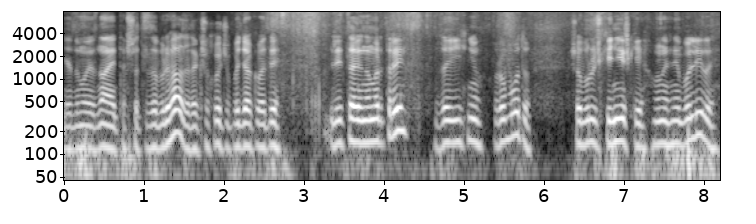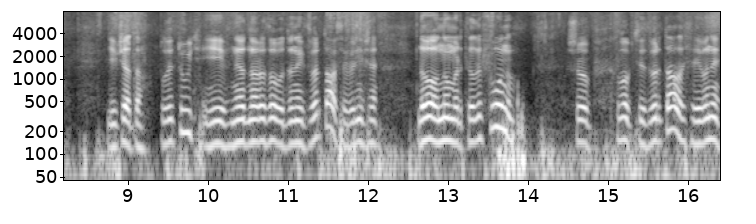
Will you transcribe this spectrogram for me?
Я думаю, знаєте, що це за бригада, так що хочу подякувати ліцею номер 3 за їхню роботу, щоб ручки, ніжки у них не боліли. Дівчата плетуть і неодноразово до них звертався. Верніше давав номер телефону, щоб хлопці зверталися і вони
